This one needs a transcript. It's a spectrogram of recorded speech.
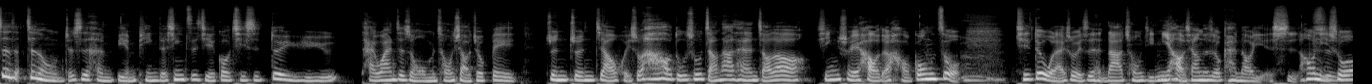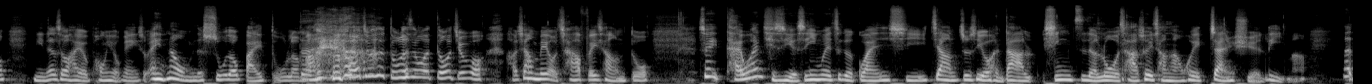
这这种就是很扁平的薪资结构，其实对于台湾这种，我们从小就被谆谆教诲说，好好读书，长大才能找到薪水好的好工作。嗯，其实对我来说也是很大的冲击。你好像那时候看到也是，然后你说你那时候还有朋友跟你说，哎，那我们的书都白读了吗？然后就是读了这么多，结果好像没有差非常多。所以台湾其实也是因为这个关系，这样就是有很大薪资的落差，所以常常会占学历嘛。那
